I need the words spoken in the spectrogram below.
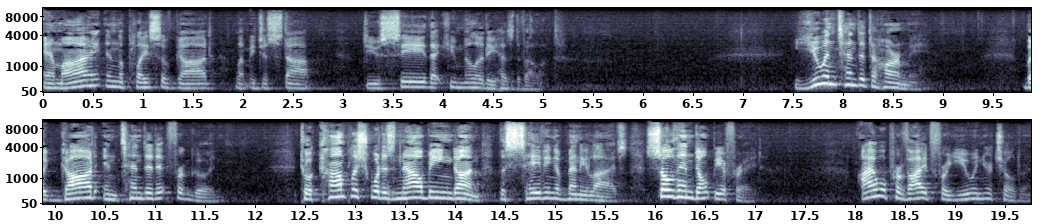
Am I in the place of God? Let me just stop. Do you see that humility has developed? You intended to harm me, but God intended it for good, to accomplish what is now being done, the saving of many lives. So then, don't be afraid. I will provide for you and your children.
